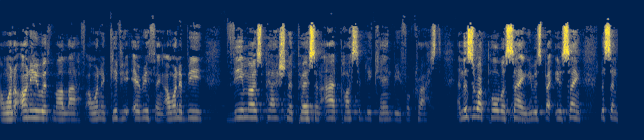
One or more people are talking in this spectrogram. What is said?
I want to honor you with my life. I want to give you everything. I want to be the most passionate person I possibly can be for Christ. And this is what Paul was saying. He was, he was saying, listen,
